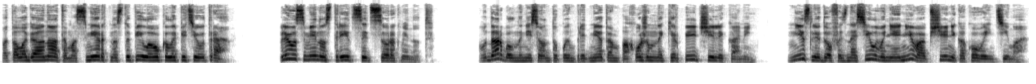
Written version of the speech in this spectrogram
патологоанатома, смерть наступила около пяти утра. Плюс-минус 30-40 минут. Удар был нанесен тупым предметом, похожим на кирпич или камень. Ни следов изнасилования, ни вообще никакого интима.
